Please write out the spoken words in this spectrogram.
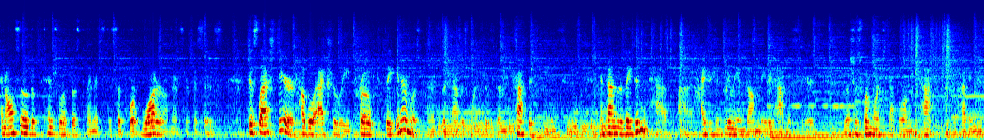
and also the potential of those planets to support water on their surfaces. Just last year, Hubble actually probed the innermost planets of the TRAPPIST-1 system, TRAPPIST, B, and C, and found that they didn't have uh, hydrogen-helium dominated atmospheres. That's just one more step along the path to having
